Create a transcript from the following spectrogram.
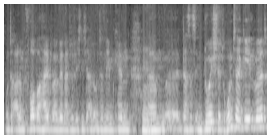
unter allem Vorbehalt, weil wir natürlich nicht alle Unternehmen kennen, mhm. ähm, äh, dass es im Durchschnitt runtergehen wird wird.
